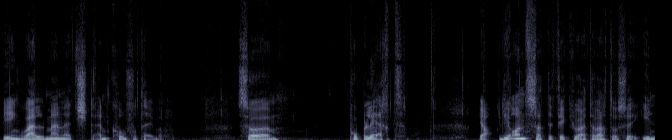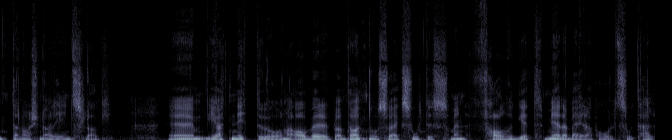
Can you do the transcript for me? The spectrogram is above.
being well managed and comfortable. Så populært. Ja, de ansatte fikk jo etter hvert også internasjonale innslag. Eh, I 1890-årene arbeidet bl.a. noe så eksotisk som en farget medarbeider på Holt's Hotell.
